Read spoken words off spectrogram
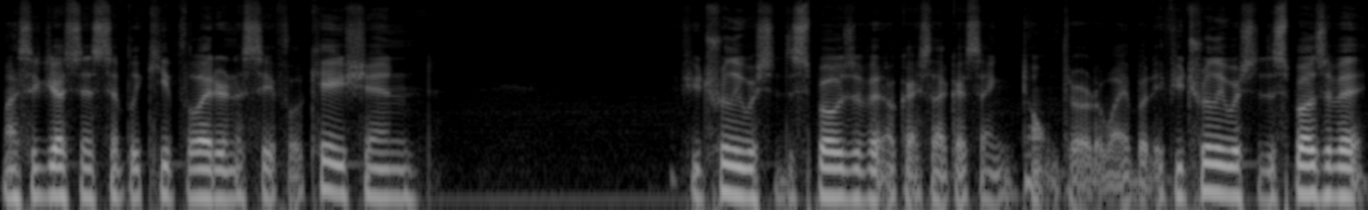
My suggestion is simply keep the lighter in a safe location. If you truly wish to dispose of it, okay, so that guy's saying don't throw it away, but if you truly wish to dispose of it,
